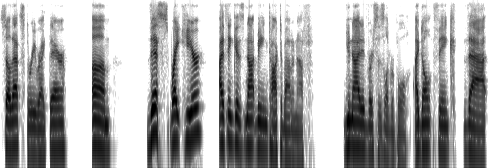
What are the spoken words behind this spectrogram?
So that's three right there. Um, this right here, I think, is not being talked about enough. United versus Liverpool. I don't think that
